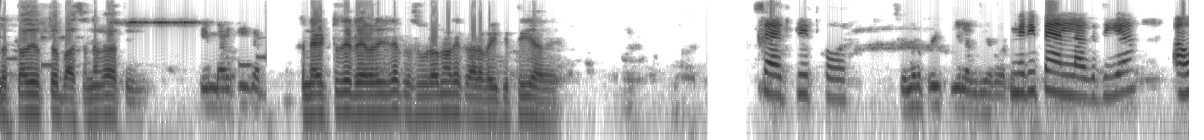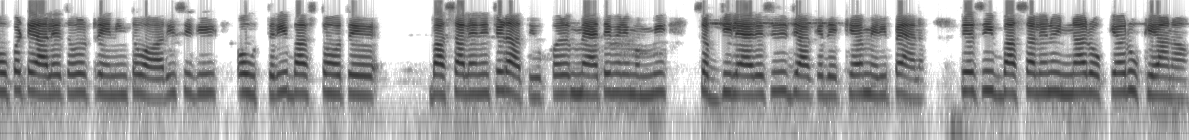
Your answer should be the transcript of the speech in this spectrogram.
ਲੱਤਾਂ ਦੇ ਉੱਤੇ ਬੱਸ ਲੰਘਾਤੀ। ਕੀ ਮੰਗ ਕੀ ਕਰ ਕਨੈਕਟਰ ਦੇ ਡਰਾਈਵਰ ਜਿਹੜਾ ਕਸੂਰ ਆ ਉਹਨਾਂ ਤੇ ਕਾਰਵਾਈ ਕੀਤੀ ਜਾਵੇ। ਸਹਿਜਪ੍ਰੀਤ ਕੌਰ। ਸਿਮਰਪ੍ਰੀਤ ਕੀ ਲੱਗਦੀ ਹੈ ਤੁਹਾਡੀ? ਮੇਰੀ ਭੈਣ ਲੱਗਦੀ ਹੈ। ਆਹੋ ਪਟਿਆਲੇ ਤੋਂ ਟ੍ਰੇਨਿੰਗ ਤੋਂ ਆ ਰਹੀ ਸੀਗੀ। ਉਹ ਉਤਰੀ ਬੱਸ ਤੋਂ ਤੇ ਬੱਸ ਵਾਲੇ ਨੇ ਚੜਾਤੀ ਉੱਪਰ। ਮੈਂ ਤੇ ਮੇਰੀ ਮੰਮੀ ਸਬਜ਼ੀ ਲੈ ਰਹੇ ਸੀ ਜਾ ਕੇ ਦੇਖਿਆ ਮੇਰੀ ਭੈਣ। ਤੇ ਅਸੀਂ ਬੱਸ ਵਾਲੇ ਨੂੰ ਇੰਨਾ ਰੋਕਿਆ ਰੁਕਿਆ ਨਾ।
